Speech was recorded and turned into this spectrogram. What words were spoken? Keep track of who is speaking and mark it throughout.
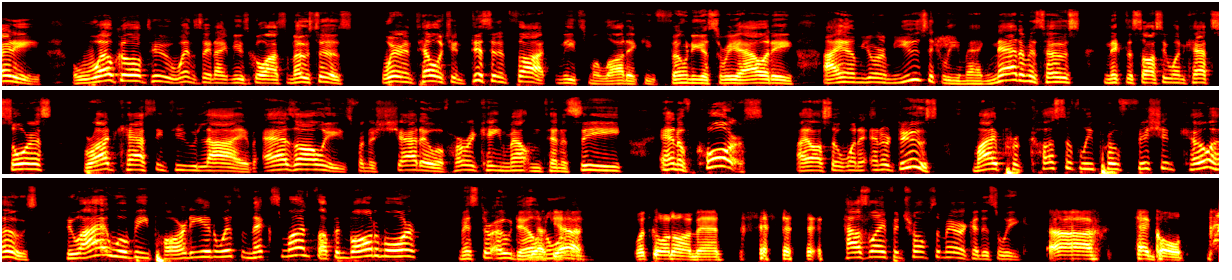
Speaker 1: righty. Welcome to Wednesday Night Musical Osmosis, where intelligent dissonant thought meets melodic euphonious reality. I am your musically magnanimous host, Nick the Saucy One Cat Catsaurus, broadcasting to you live, as always, from the shadow of Hurricane Mountain, Tennessee. And of course, I also want to introduce my percussively proficient co-host, who I will be partying with next month up in Baltimore, Mr. Odell
Speaker 2: yes,
Speaker 1: Norman.
Speaker 2: Yes. What's going on, man?
Speaker 1: How's life in Trump's America this week?
Speaker 2: Uh, head cold.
